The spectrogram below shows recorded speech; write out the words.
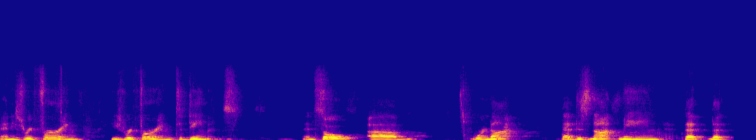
And he's referring, he's referring to demons. And so um, we're not, that does not mean that, that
